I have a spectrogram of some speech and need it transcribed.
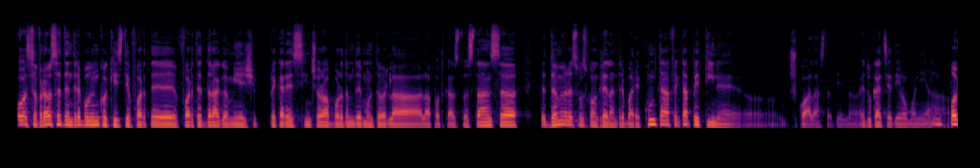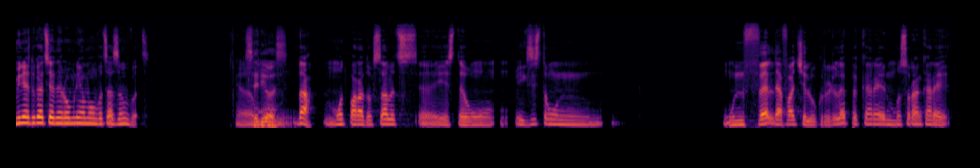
o să vreau să te întreb încă o chestie foarte, foarte dragă mie și pe care, sincer, o abordăm de multe ori la, la podcastul ăsta, însă dă-mi un răspuns concret la întrebare. Cum te-a afectat pe tine uh, școala asta, din uh, educația din România? Pe mine educația din România m-a învățat să învăț. Serios? Da, în mod paradoxal este un, există un, un fel de a face lucrurile pe care în măsura în care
